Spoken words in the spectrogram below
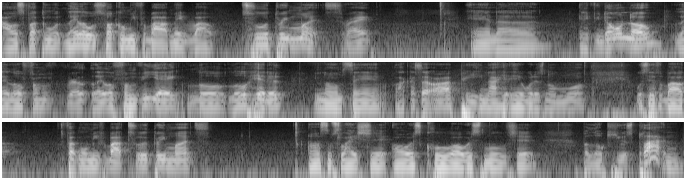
I was fucking with Layla was fucking with me for about maybe about two or three months, right? And uh and if you don't know, Layla from Lalo from VA, little little hitter, you know what I'm saying? Like I said, RIP, he not here with us no more. Was here for about fucking with me for about two or three months on some slight shit. Always cool, always smooth shit. But low key was plotting.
